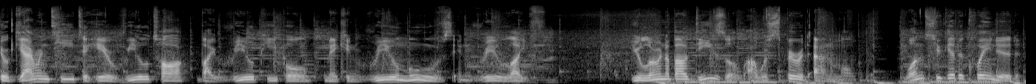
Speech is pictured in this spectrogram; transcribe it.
you're guaranteed to hear real talk by real people making real moves in real life. You learn about Diesel, our spirit animal. Once you get acquainted,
